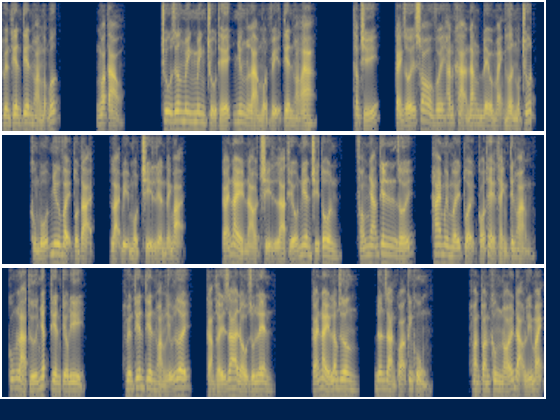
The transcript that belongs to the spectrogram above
Huyền thiên tiên hoàng ngọc bức. Ngoa tạo. Chu dương minh minh chủ thế nhưng là một vị tiên hoàng a. Thậm chí, cảnh giới so với hắn khả năng đều mạnh hơn một chút. Khủng bố như vậy tồn tại, lại bị một chỉ liền đánh bại. Cái này nào chỉ là thiếu niên trí tôn, phóng nhãn tiên giới, hai mươi mấy tuổi có thể thành tiên hoàng, cũng là thứ nhất tiên tiêu đi. Huyền tiên tiên hoàng lũ lưỡi, cảm thấy da đầu run lên. Cái này lâm dương, đơn giản quá kinh khủng. Hoàn toàn không nói đạo lý mạnh.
